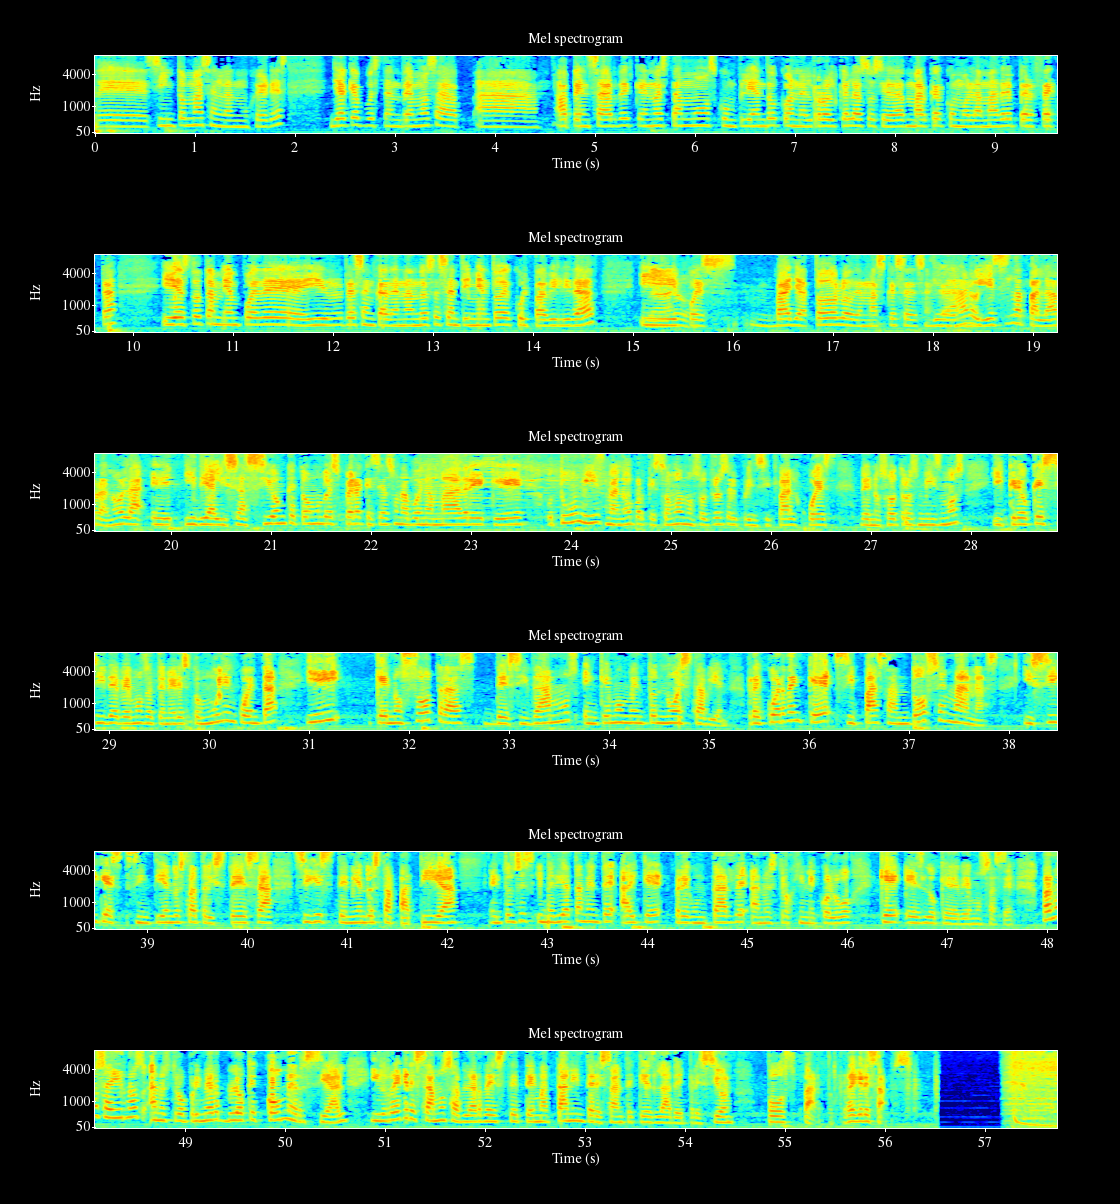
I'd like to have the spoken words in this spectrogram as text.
de síntomas en las mujeres, ya que pues tendemos a, a, pensar de que no estamos cumpliendo con el rol que la sociedad marca como la madre perfecta y esto también puede ir desencadenando ese sentimiento de culpabilidad y pues vaya todo lo demás que se desencadena. Claro, y esa es la palabra, ¿no? La eh, idealización que todo el mundo espera que seas una buena madre, que o tú misma, ¿no? Porque somos nosotros el principal juez de nosotros mismos y creo que sí debemos de tener esto muy en cuenta y que nosotras decidamos en qué momento no está bien. Recuerden que si pasan dos semanas y sigues sintiendo esta tristeza, sigues teniendo esta apatía, entonces inmediatamente hay que preguntarle a nuestro ginecólogo qué es lo que debemos hacer. Vamos a irnos a nuestro primer bloque comercial y regresamos a hablar de este tema tan interesante que es la depresión postparto. Regresamos.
